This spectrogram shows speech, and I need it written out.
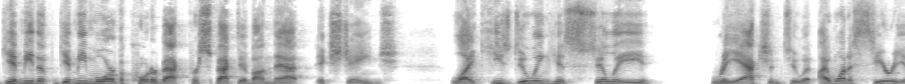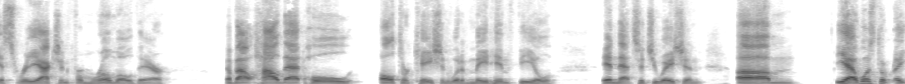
Give me the give me more of a quarterback perspective on that exchange. Like he's doing his silly reaction to it. I want a serious reaction from Romo there about how that whole altercation would have made him feel in that situation. Um, yeah, it was the eh,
